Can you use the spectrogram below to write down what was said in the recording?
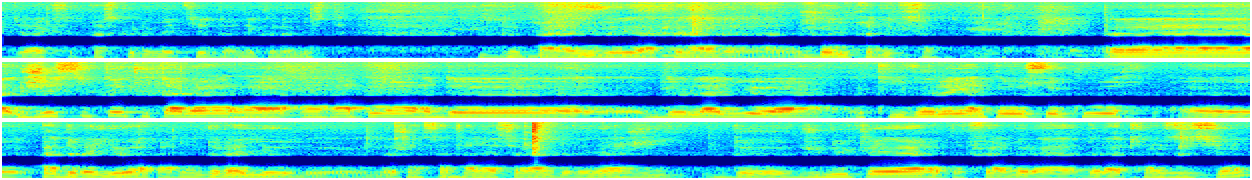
je dirais que c'est presque le métier d'un économiste de ne pas arriver à faire de bonnes prédictions. Euh, j'ai cité tout à l'heure euh, un rapport de, de l'AIEA qui volait un peu au secours, euh, pas de l'AIEA, pardon, de l'AIE, de l'Agence internationale de l'énergie du nucléaire pour faire de la, de la transition.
